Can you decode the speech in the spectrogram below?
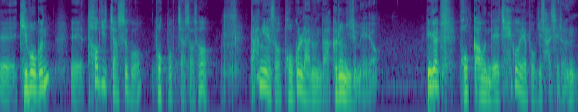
에, 기복은 에, 턱이자 쓰고 복복자 써서 땅에서 복을 나눈다. 그런 이름이에요. 그러니까 복 가운데 최고의 복이 사실은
